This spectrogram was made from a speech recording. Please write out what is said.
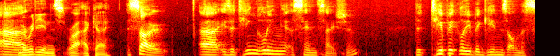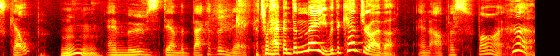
Meridians, right? Okay. So, uh, is a tingling sensation that typically begins on the scalp Hmm. and moves down the back of the neck That's what happened to me with the cab driver. and upper spine. Huh?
